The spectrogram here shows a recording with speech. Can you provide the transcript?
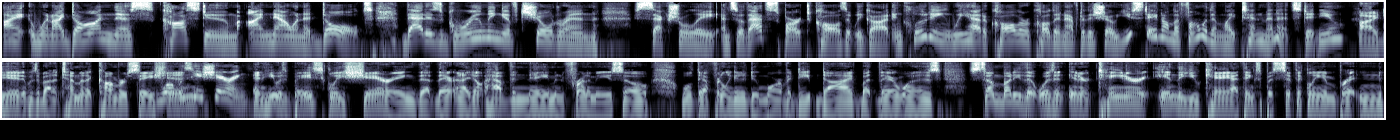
"I when I don this costume, I'm now an adult," that is grooming of children sexually, and so that sparked calls that we got, including we had a caller called in after the show. You stayed on the phone with him like ten minutes, didn't you? I did. It was about a 10 minute conversation. What was he sharing? And he was basically sharing that there, and I don't have the name in front of me, so we're definitely going to do more of a deep dive, but there was somebody that was an entertainer in the UK, I think specifically in Britain,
